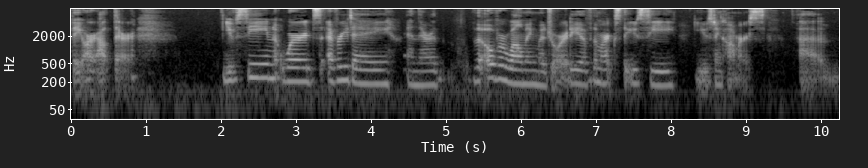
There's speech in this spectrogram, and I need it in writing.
they are out there. You've seen words every day, and they're the overwhelming majority of the marks that you see used in commerce. Um,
